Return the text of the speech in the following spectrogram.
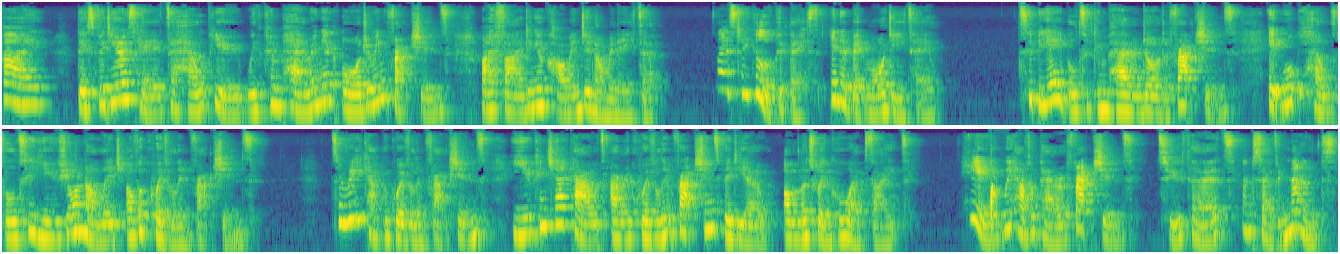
Hi, this video is here to help you with comparing and ordering fractions by finding a common denominator. Let's take a look at this in a bit more detail. To be able to compare and order fractions, it will be helpful to use your knowledge of equivalent fractions. To recap equivalent fractions, you can check out our equivalent fractions video on the Twinkl website. Here we have a pair of fractions, 2 thirds and 7 ninths.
